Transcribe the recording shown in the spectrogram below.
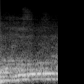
Falou!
